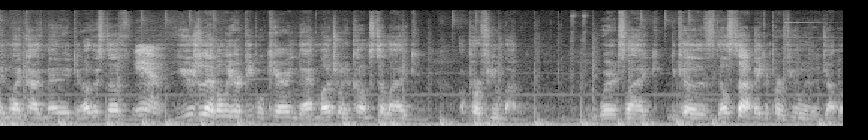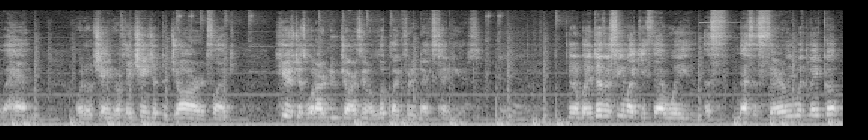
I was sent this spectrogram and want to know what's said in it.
and like cosmetic and other stuff, Yeah. usually I've only heard people caring that much when it comes to like a perfume bottle. Where it's like because they'll stop making perfume in the drop of a hat. Or they'll change or if they change up the jar, it's like here's just what our new jar is gonna look like for the next ten years. Mm-hmm. You know, but it doesn't seem like it's that way necessarily with makeup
